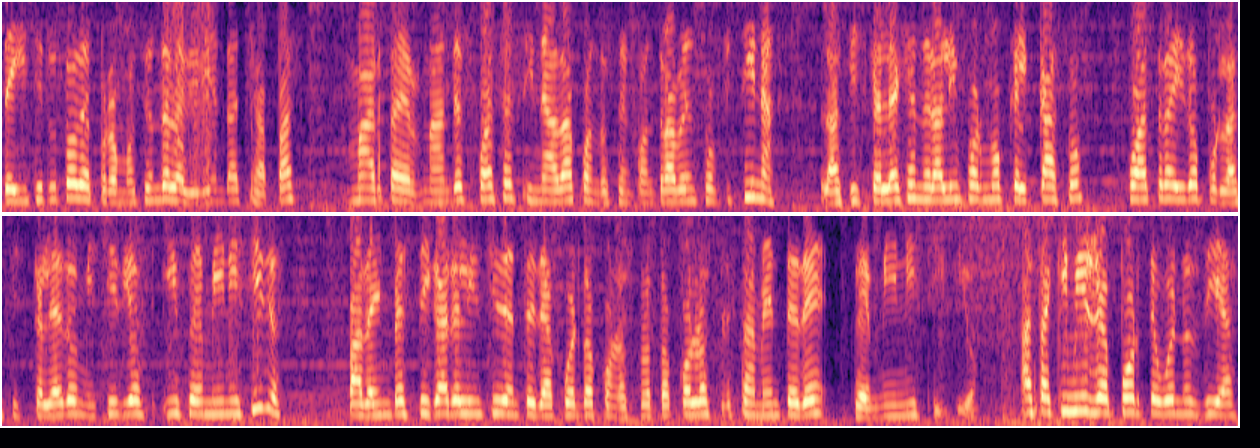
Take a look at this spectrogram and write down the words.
de Instituto de Promoción de la Vivienda Chiapas, Marta Hernández, fue asesinada cuando se encontraba en su oficina. La Fiscalía General informó que el caso fue atraído por la Fiscalía de Homicidios y Feminicidios para investigar el incidente de acuerdo con los protocolos precisamente de feminicidio. Hasta aquí mi reporte. Buenos días.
